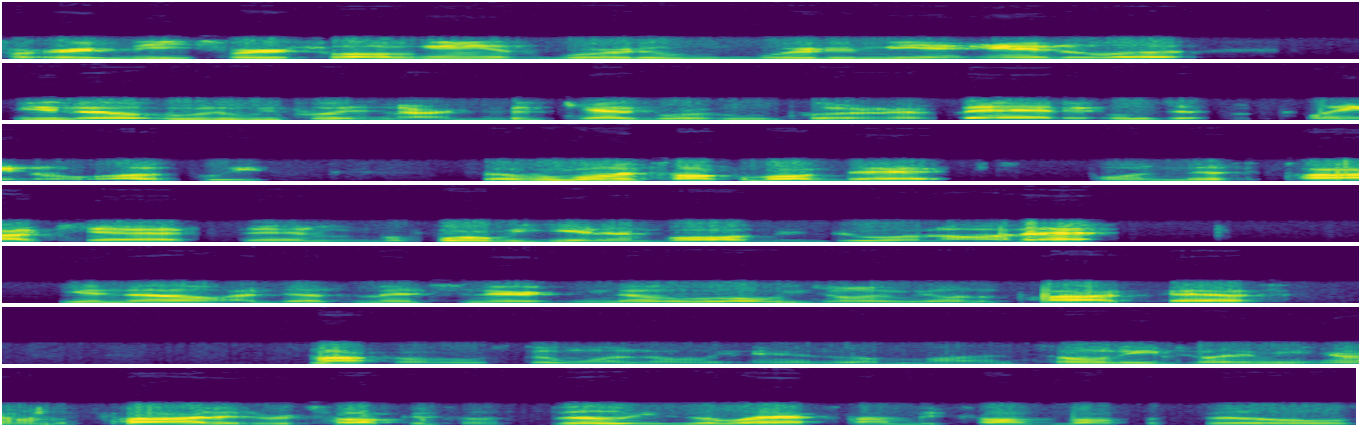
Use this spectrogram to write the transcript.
first, these first 12 games. Where do where do me and Angela, you know, who do we put in our good category, who we put in our bad, and who's just plain old ugly. So we're going to talk about that on this podcast. And before we get involved in doing all that, you know, I just mentioned her. You know who always join me on the podcast? My co-host, the one and only Angela Mine. Tony joining me here on the pod as we're talking some Phillies. The last time we talked about the Phils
